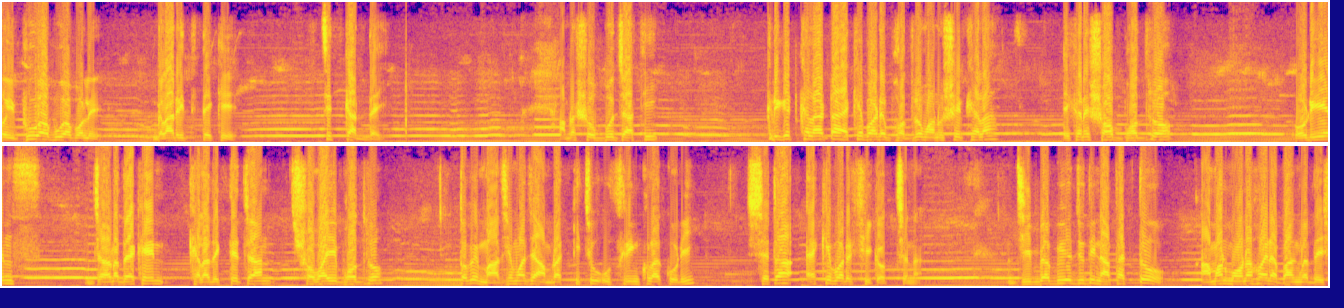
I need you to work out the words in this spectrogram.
ওই ভুয়া ভুয়া বলে গ্যালারিতে থেকে চিৎকার দেয়। আমরা সভ্য জাতি, ক্রিকেট খেলাটা একেবারে ভদ্র মানুষের খেলা। এখানে সব ভদ্র অডিয়েন্স যারা দেখেন, খেলা দেখতে চান, সবাই ভদ্র। তবে মাঝে মাঝে আমরা কিছু উশৃঙ্খলা করি, সেটা একেবারে ঠিক হচ্ছে না। জিম্বাবুয়ে যদি না থাকতো, আমার মনে হয় না বাংলাদেশ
